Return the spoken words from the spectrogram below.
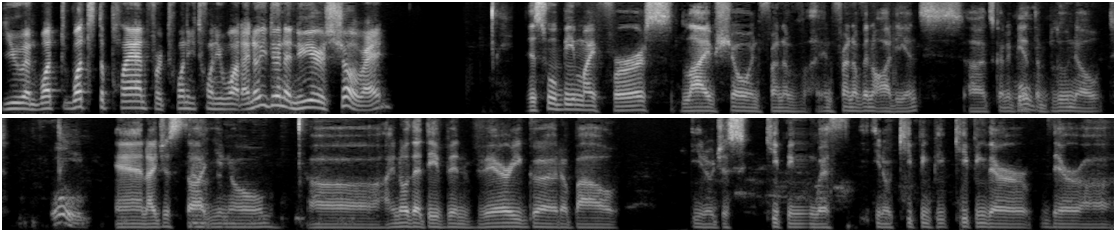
you and what what's the plan for 2021. I know you're doing a New Year's show, right? This will be my first live show in front of in front of an audience. Uh, it's going to be at the Blue Note, Oh, and I just thought, you know, uh, I know that they've been very good about, you know, just keeping with, you know, keeping keeping their their uh,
